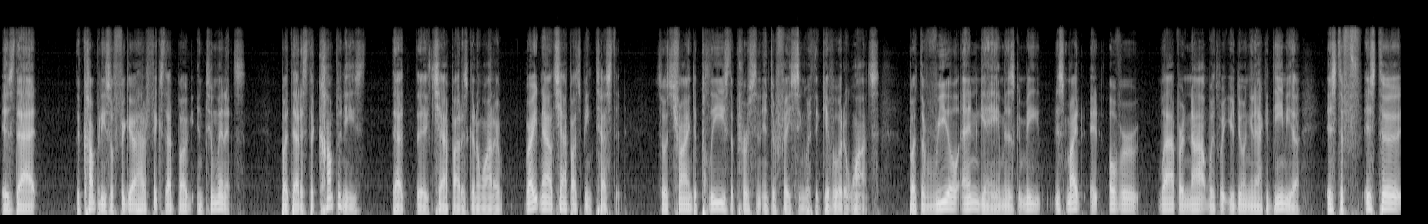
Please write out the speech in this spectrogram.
is that the companies will figure out how to fix that bug in two minutes, but that it's the companies that the chatbot is going to want to. Right now, chatbot's being tested, so it's trying to please the person interfacing with it, give it what it wants." But the real end game is going to be this might overlap or not with what you're doing in academia is to is to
